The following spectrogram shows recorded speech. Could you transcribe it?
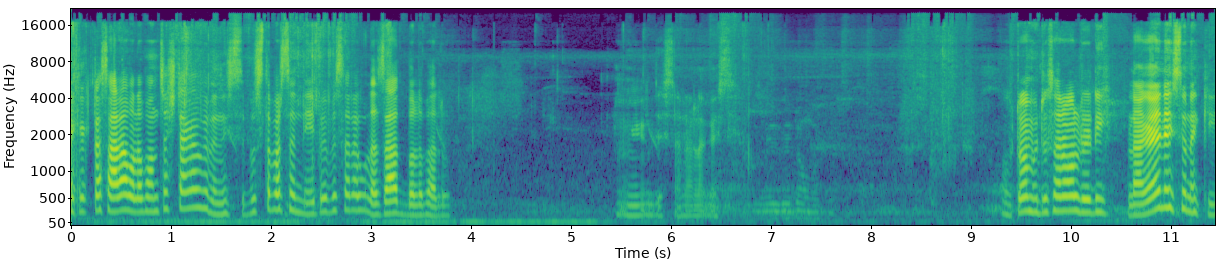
এক একটা চারা বলে পঞ্চাশ টাকা করে নিচ্ছে বুঝতে পারছেন নি? এই পেঁপে চারাগুলো জাত বলে ভালো। এই যে চারা লাগাইছে। ও টমেটো চারা অলরেডি লাগাই নাইছো নাকি?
